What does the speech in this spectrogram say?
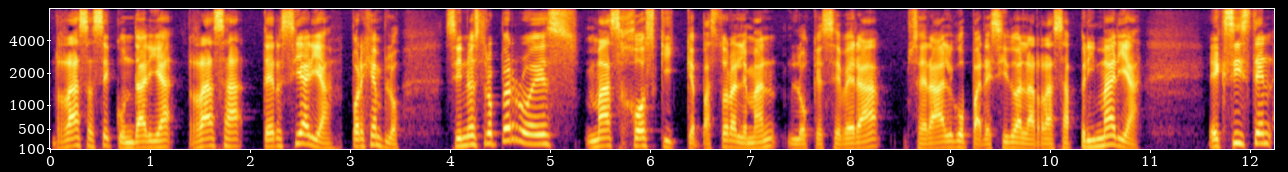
raza secundaria, raza terciaria. Por ejemplo, si nuestro perro es más husky que pastor alemán, lo que se verá será algo parecido a la raza primaria. Existen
